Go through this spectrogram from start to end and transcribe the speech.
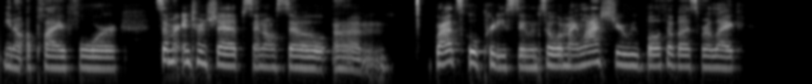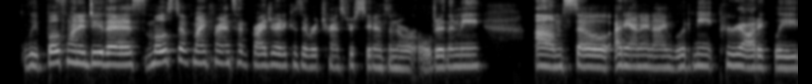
you know, apply for summer internships and also um, grad school pretty soon. So in my last year, we both of us were like, we both want to do this. Most of my friends had graduated because they were transfer students and they were older than me. Um, so Ariana and I would meet periodically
